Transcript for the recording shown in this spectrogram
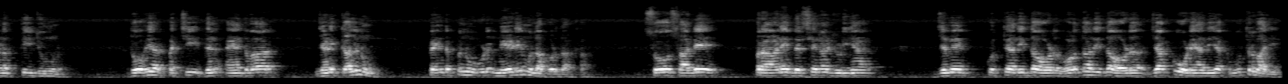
29 ਜੂਨ 2025 ਦਿਨ ਐਤਵਾਰ, ਜਾਣੀ ਕੱਲ ਨੂੰ ਪਿੰਡ ਭਨੂੜ ਨੇੜੇ ਮੁੱਲਾਪੁਰ ਦਾਖਾ। ਸੋ ਸਾਡੇ ਪੁਰਾਣੇ ਵਿਰਸੇ ਨਾਲ ਜੁੜੀਆਂ ਜਿਵੇਂ ਕੁੱਤਿਆਂ ਦੀ ਦੌੜ ਬਲਦਾਂ ਦੀ ਦੌੜ ਜਾਂ ਘੋੜਿਆਂ ਦੀ ਜਾਂ ਕਬੂਤਰਬਾਜੀ।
